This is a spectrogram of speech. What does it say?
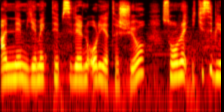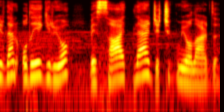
Annem yemek tepsilerini oraya taşıyor, sonra ikisi birden odaya giriyor ve saatlerce çıkmıyorlardı.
